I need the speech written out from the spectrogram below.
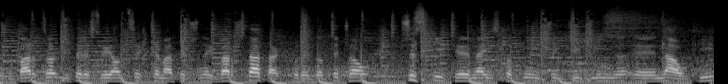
w bardzo interesujących tematycznych warsztatach, które dotyczą wszystkich najistotniejszych dziedzin e, nauki,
